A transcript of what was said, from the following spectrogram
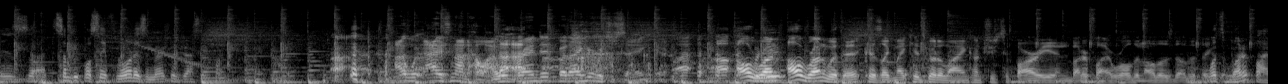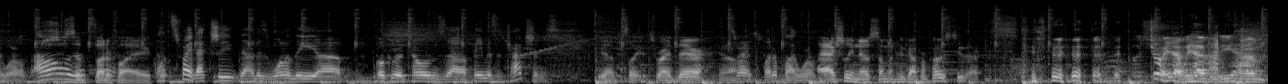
is? Uh, some people say Florida is America's Jurassic Park. I would. I, it's not how I would brand it, but I hear what you're saying. I- I'll run. I'll run with it because like my kids go to Lion Country Safari and Butterfly World and all those other things. What's Butterfly World? Oh, Just a that's butterfly Right. That's right. Actually, that is one of the uh, Boca Raton's uh, famous attractions. Yeah, it's like it's right there. You know. That's right, Butterfly World. I actually know someone who got proposed to there. Sure, yeah, we have we have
